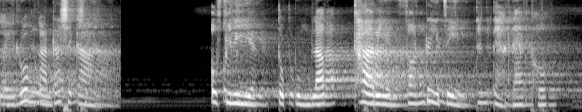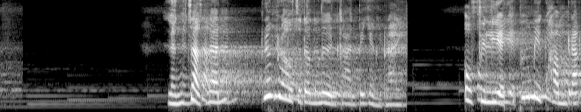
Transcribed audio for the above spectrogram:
ไปร่วมงานราชการ โอฟิเลียตกกลุ่มรักคาเรียนฟอนรีเจนตั้งแต่แรกพบ หลังจากนั้นเรื่องราวจะดำเนินการไปอย่างไร โอฟิเลียที่เพิ่งมีความรัก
